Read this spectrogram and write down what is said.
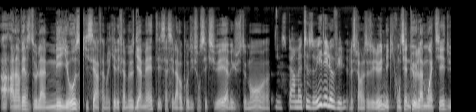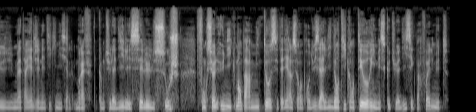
À, l'inverse de la méiose qui sert à fabriquer les fameuses gamètes, et ça c'est la reproduction sexuée avec justement euh, le spermatozoïde et l'ovule. Le spermatozoïde et l'ovule, mais qui contiennent que la moitié du matériel génétique initial. Bref, comme tu l'as dit, les cellules souches fonctionnent uniquement par mitose, c'est-à-dire elles se reproduisent à l'identique en théorie, mais ce que tu as dit, c'est que parfois elles mutent.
